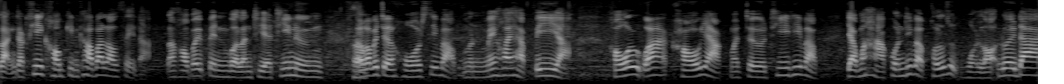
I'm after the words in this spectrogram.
หลังจากที่เขากินข้าวบ้านเราเสร็จอะแล้วเขาไปเป็น volunteer ที่หนึ่งแล้วก็ไปเจอ host ที่แบบมันไม่ค่อย happy อะเขาก็รู้สึกว่าเขาอยากมาเจอที่ที่แบบ อยากมาหาคนที่แบบเขารู้สึกหัวเราะด้วยได้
